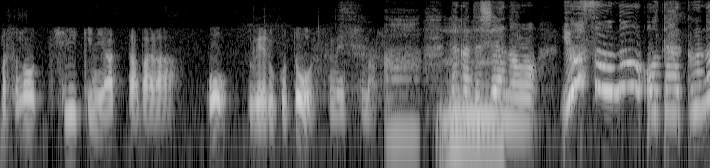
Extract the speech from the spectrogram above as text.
まあ、その地域に合ったバラを植えることをお勧めします。あーなんか私あのよそのお宅の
